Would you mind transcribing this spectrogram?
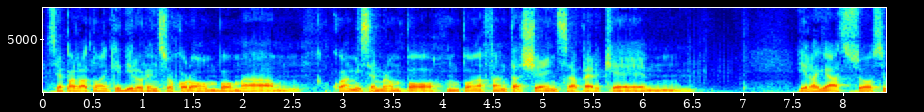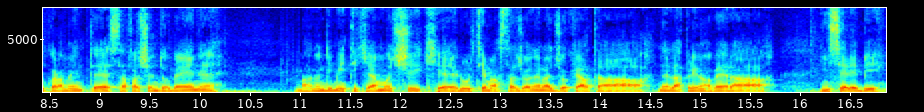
si è parlato anche di Lorenzo Colombo, ma mm, qua mi sembra un po', un po una fantascienza perché mm, il ragazzo sicuramente sta facendo bene, ma non dimentichiamoci che l'ultima stagione l'ha giocata nella primavera in Serie B.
